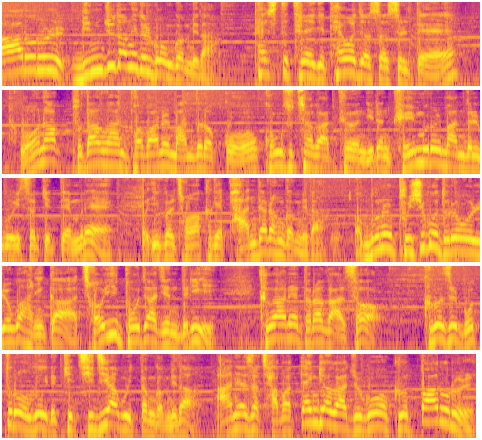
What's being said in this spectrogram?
빠루를 민주당이 들고 온 겁니다. 패스트 트랙이 태워졌었을 때 워낙 부당한 법안을 만들었고 공수처 같은 이런 괴물을 만들고 있었기 때문에 이걸 정확하게 반대를 한 겁니다. 어, 문을 부시고 들어오려고 하니까 저희 보좌진들이 그 안에 들어가서 그것을 못 들어오게 이렇게 지지하고 있던 겁니다. 안에서 잡아 당겨가지고 그 빠루를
